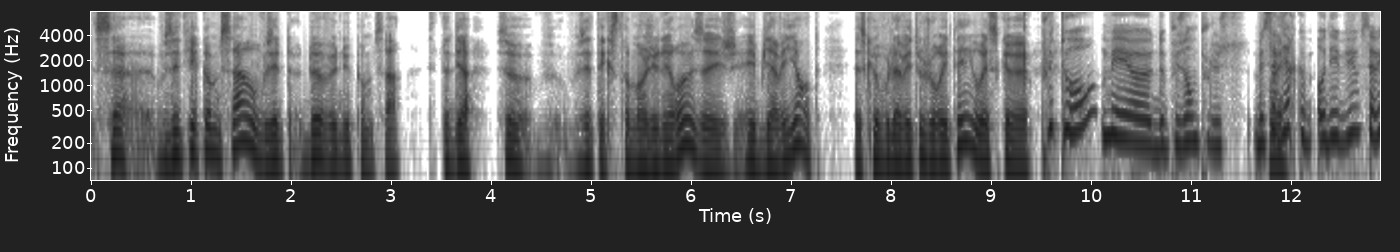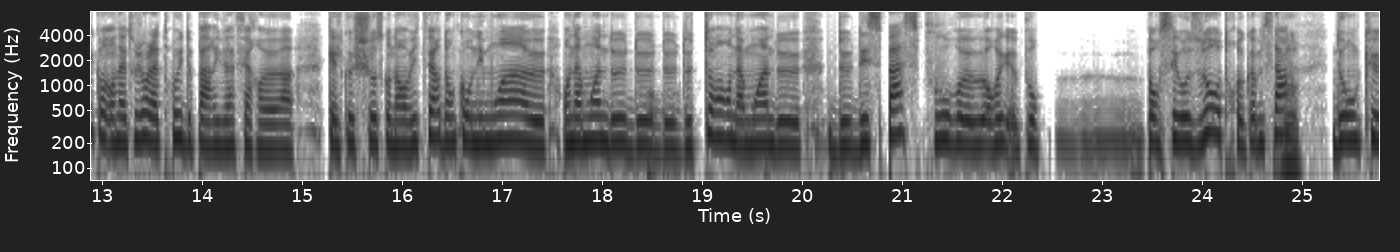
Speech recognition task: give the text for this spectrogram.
Ça- vous étiez comme ça ou vous êtes devenu comme ça? C'est-à-dire, ce- vous êtes extrêmement généreuse et, et bienveillante. Est-ce que vous l'avez toujours été ou est-ce que Plutôt, mais euh, de plus en plus. Mais c'est-à-dire qu'au début, vous savez, quand on a toujours la trouille de pas arriver à faire euh, quelque chose qu'on a envie de faire, donc on est moins, euh, on a moins de, de, de- de temps, on a moins de de- d'espace pour pour penser aux autres comme ça. Mm. Donc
